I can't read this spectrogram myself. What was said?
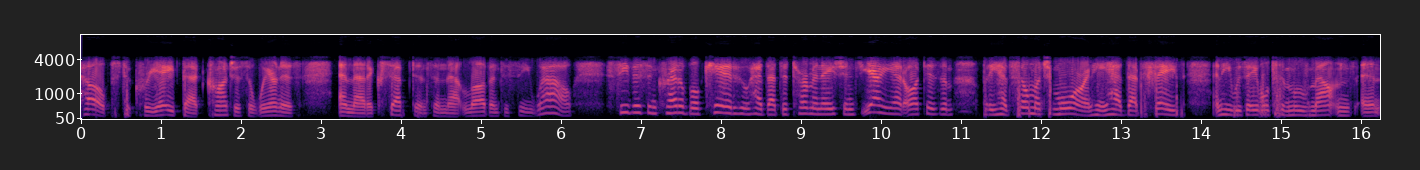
helps to create that conscious awareness and that acceptance and that love and to see wow see this incredible kid who had that determination. Yeah he had autism but he had so much more and he had that faith and he was able to move mountains and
